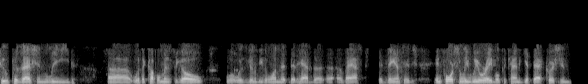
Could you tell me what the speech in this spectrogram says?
two possession lead uh, with a couple minutes to go what was going to be the one that that had the, a, vast advantage. Unfortunately, we were able to kind of get that cushion.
